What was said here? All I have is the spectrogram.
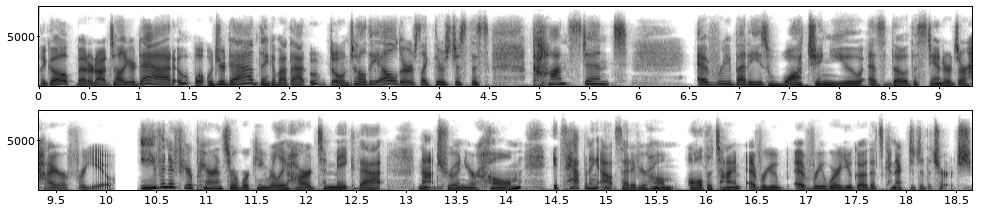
Like, oh, better not tell your dad. Oop, what would your dad think about that? Oop, don't tell the elders. Like, there's just this constant, everybody's watching you as though the standards are higher for you. Even if your parents are working really hard to make that not true in your home, it's happening outside of your home all the time. Every everywhere you go that's connected to the church.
